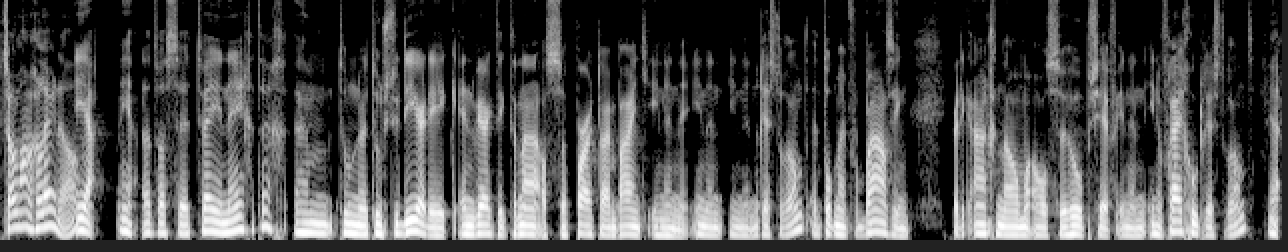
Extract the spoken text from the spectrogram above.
Zo lang geleden al? Ja, ja, dat was eh 92. Ehm, toen, eh, toen studeerde ik en werkte ik daarna als eh, part-time baantje in een, in, een, in een restaurant. En tot mijn verbazing werd ik aangenomen als eh, hulpchef in een, in een vrij goed restaurant. Ja.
